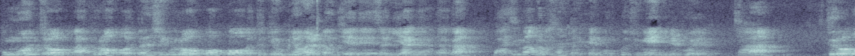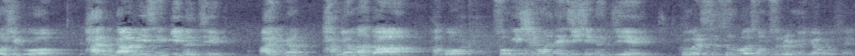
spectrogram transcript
공무원 쪽 앞으로 어떤 식으로 뽑고 어떻게 운영할 건지에 대해서 이야기하다가 마지막으로 선택된 문구 중에 일부예요. 자, 들어보시고 반감이 생기는지 아니면 당연하다 하고 속이 시원해지시는지 그걸 스스로 점수를 매겨보세요.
